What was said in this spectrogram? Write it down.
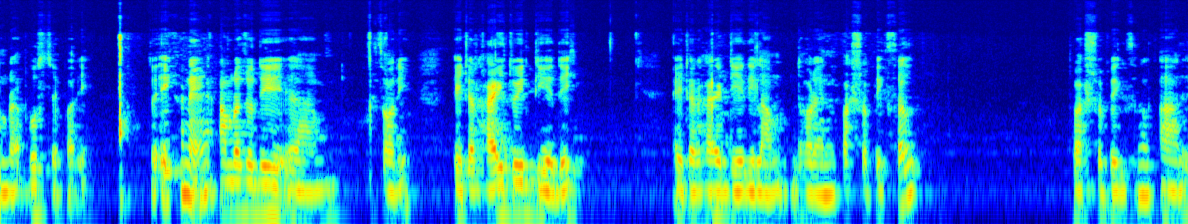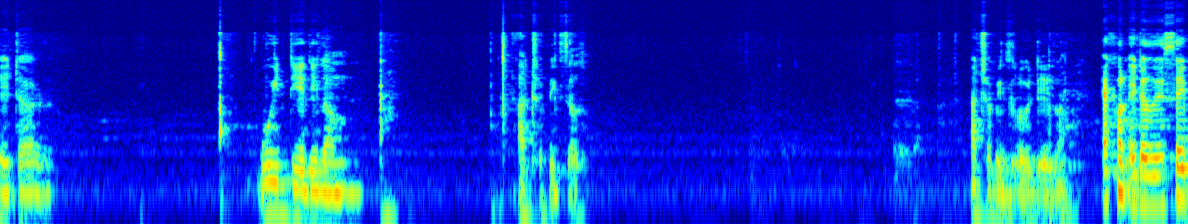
আমরা বুঝতে পারি। তো এখানে আমরা যদি সরি এটার হাইট উইডথ দিয়ে দেই। এটার হাইট দিয়ে দিলাম ধরেন ৫০০ পিক্সেল। ৫০০ পিক্সেল আর এটার উইডথ দিয়ে দিলাম ৮০০ পিক্সেল। ৮০০ পিক্সেল উইডথ দিয়ে দিলাম। এখন এটা যদি সেভ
